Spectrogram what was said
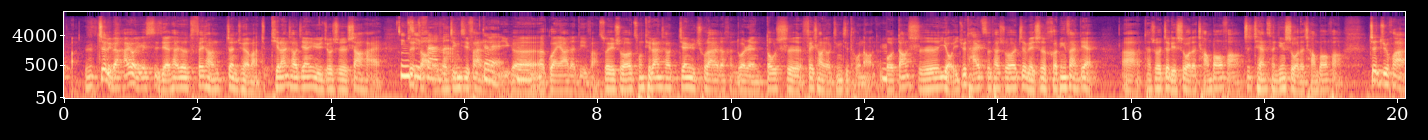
这里边还有一个细节，他就非常正确嘛。就提篮桥监狱就是上海最早的经济犯的一个呃关押的地方，所以说从提篮桥监狱出来的很多人都是非常有经济头脑的。我当时有一句台词，他说这里是和平饭店啊，他说这里是我的长包房，之前曾经是我的长包房。这句话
